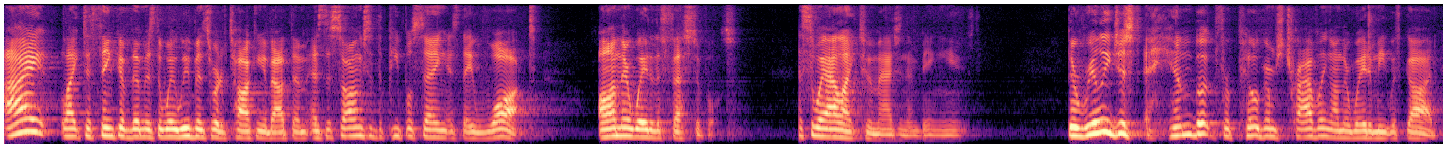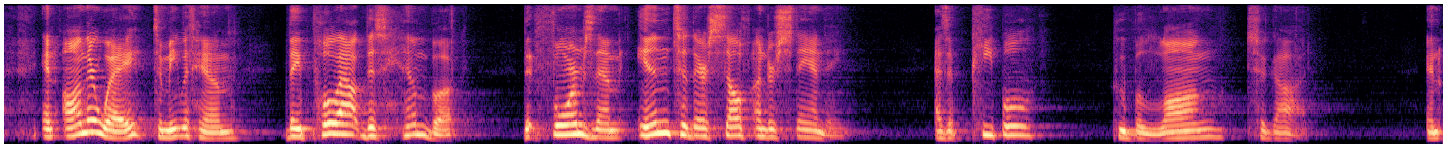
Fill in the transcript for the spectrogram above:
I like to think of them as the way we've been sort of talking about them, as the songs that the people sang as they walked on their way to the festivals. That's the way I like to imagine them being used. They're really just a hymn book for pilgrims traveling on their way to meet with God. And on their way to meet with Him, they pull out this hymn book that forms them into their self understanding as a people who belong to God and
